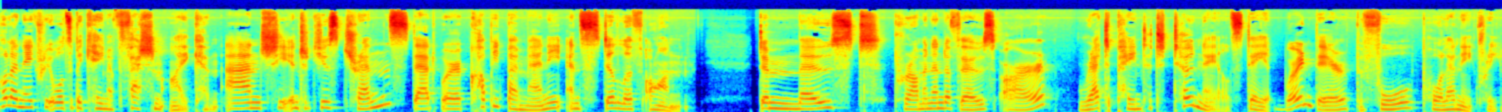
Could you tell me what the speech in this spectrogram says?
Pola Negri also became a fashion icon and she introduced trends that were copied by many and still live on. The most prominent of those are red painted toenails. They weren't there before Pola Negri.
